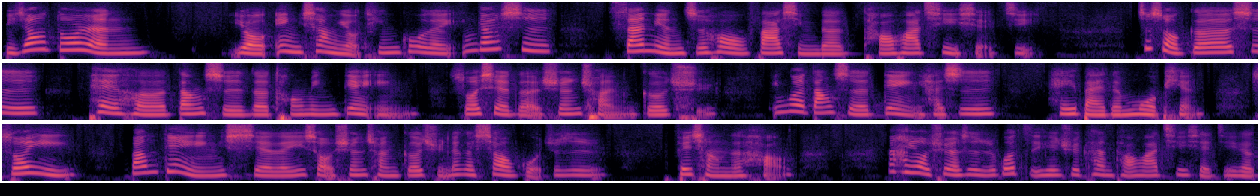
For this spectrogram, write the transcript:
比较多人有印象有听过的，应该是三年之后发行的《桃花泣血记》这首歌，是配合当时的同名电影所写的宣传歌曲。因为当时的电影还是黑白的默片，所以帮电影写了一首宣传歌曲，那个效果就是非常的好。那很有趣的是，如果仔细去看《桃花泣血记》的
